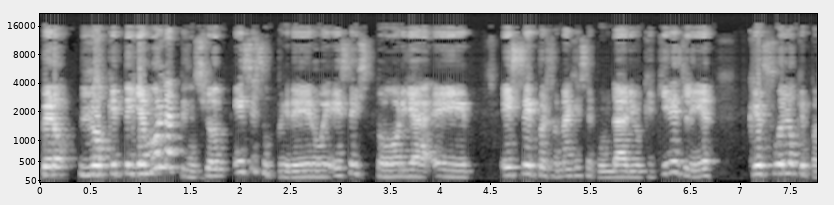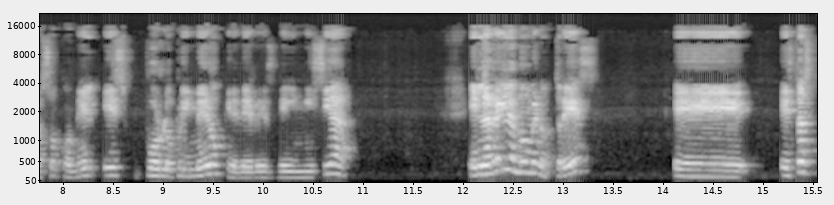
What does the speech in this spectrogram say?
Pero lo que te llamó la atención, ese superhéroe, esa historia, eh, ese personaje secundario que quieres leer, qué fue lo que pasó con él, es por lo primero que debes de iniciar. En la regla número 3, eh, estás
